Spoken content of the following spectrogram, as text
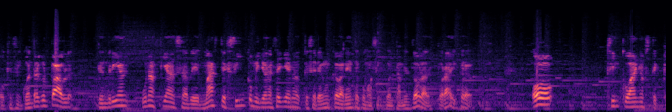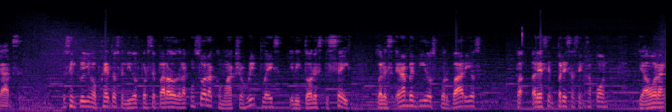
o que se encuentran culpables tendrían una fianza de más de 5 millones de yenes que serían un equivalente como a 50 mil dólares por ahí creo o 5 años de cárcel estos incluyen objetos vendidos por separado de la consola como action replays y editores de save cuales eran vendidos por varios va- varias empresas en Japón y ahora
